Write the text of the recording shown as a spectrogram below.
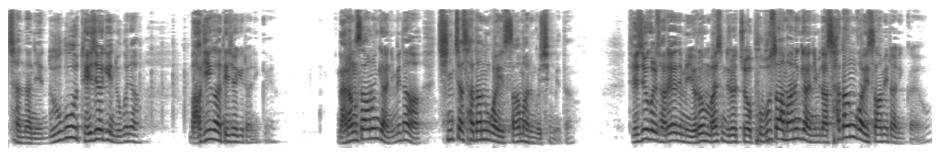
찾나니 누구 대적이 누구냐? 마귀가 대적이라니까요. 나랑 싸우는 게 아닙니다. 진짜 사단과의 싸움하는 것입니다. 대적을 잘해야 되면 여러분 말씀드렸죠. 부부 싸움 하는 게 아닙니다. 사단과의 싸움이라니까요.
